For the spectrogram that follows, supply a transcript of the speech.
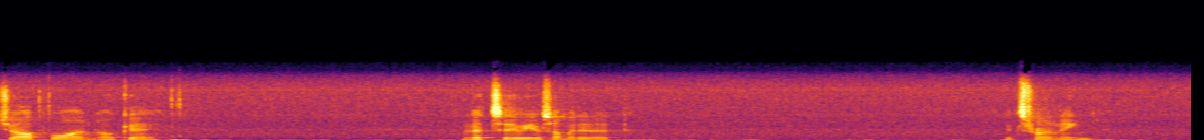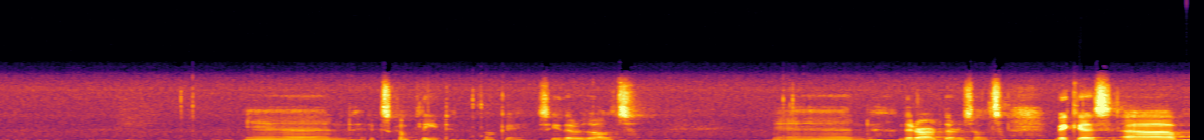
Job one okay. Let's say we have submitted it. It's running and it's complete. Okay see the results? And there are the results. Because uh,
